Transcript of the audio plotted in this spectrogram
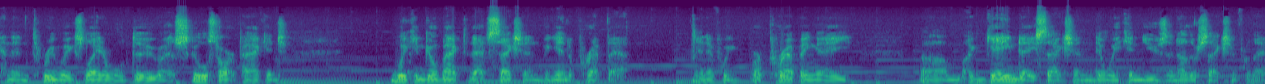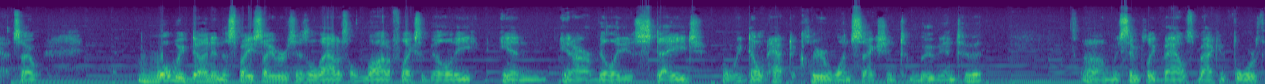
and then three weeks later we'll do a school start package. We can go back to that section and begin to prep that. And if we are prepping a um, a game day section, then we can use another section for that. So what we've done in the Spacesavers has allowed us a lot of flexibility in in our ability to stage, where we don't have to clear one section to move into it. Um, we simply bounce back and forth.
